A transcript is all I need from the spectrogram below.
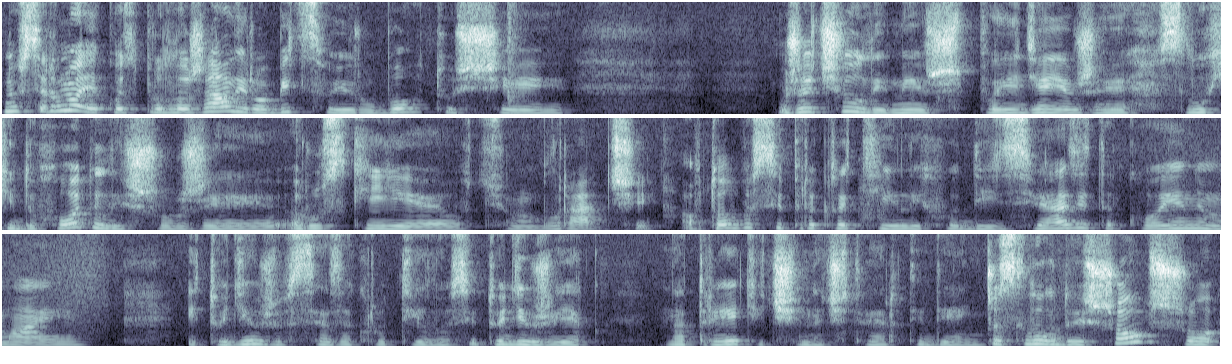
Ну, все одно якось продовжали робити свою роботу ще. Вже чули, ми ж, по ідеї, вже слухи доходили, що вже русські є в цьому раджі. Автобуси прекратили ходити, зв'язі такої немає. І тоді вже все закрутилось. І тоді вже як на третій чи на четвертий день. Слух дійшов, що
